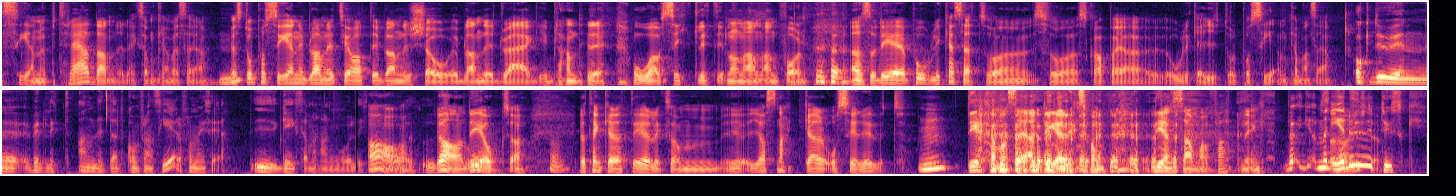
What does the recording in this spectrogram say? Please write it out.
scenuppträdande, liksom, kan man säga. Jag står på scen, ibland är det teater, ibland är det show, ibland är det drag, ibland är det oavsiktligt i någon annan form. Alltså det är på olika sätt så, så skapar jag olika ytor på scen, kan man säga. Och du är en eh, väldigt anlitad konferencier, får man ju säga. I gaysammanhang och liknande. Ja, Och- och- ja, det också. Jag tänker att det är liksom, jag snackar och ser ut. Det kan man säga, det är liksom, det är en sammanfattning. Ja, Men är du tysk?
